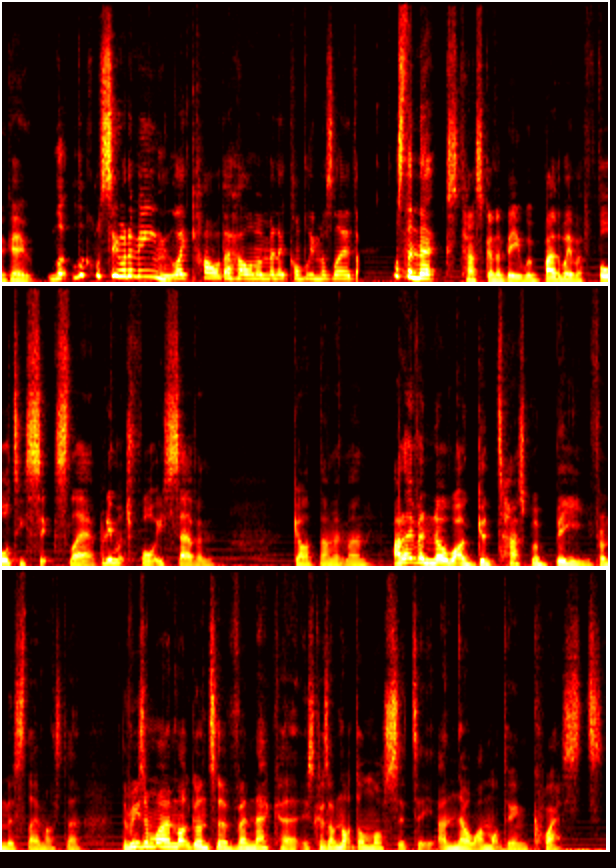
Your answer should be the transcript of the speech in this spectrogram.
Okay, look, look, see what I mean? Like, how the hell am I meant to complete my slayer task? What's the next task to be? We're, by the way, we're 46 slayer, pretty much 47. God damn it, man. I don't even know what a good task would be from this Slayer Master. The reason why I'm not going to Vannaka is because I've not done Lost City, and no, I'm not doing quests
